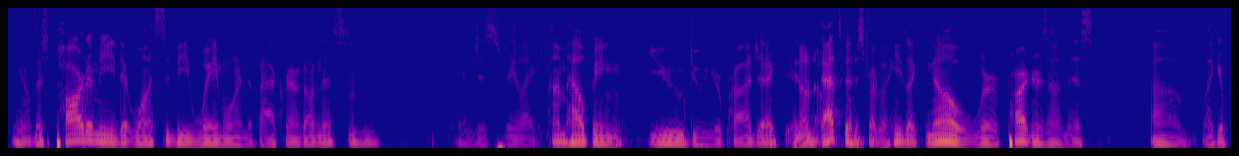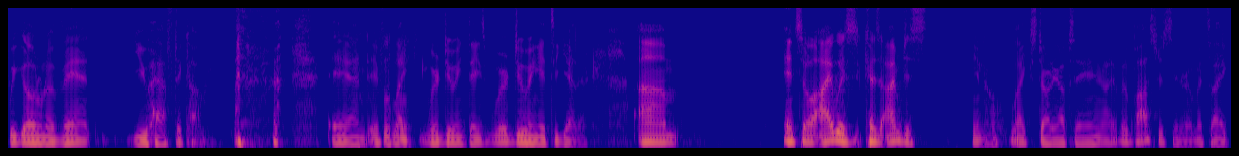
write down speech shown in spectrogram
you know, there's part of me that wants to be way more in the background on this Mm-hmm. and just be like, I'm helping you do your project. And No, no. that's been a struggle. And he's like, no, we're partners on this. Um, like if we go to an event, you have to come. and if like we're doing things, we're doing it together. Um, and so I was, cause I'm just, you know, like starting off saying I have imposter syndrome. It's like,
